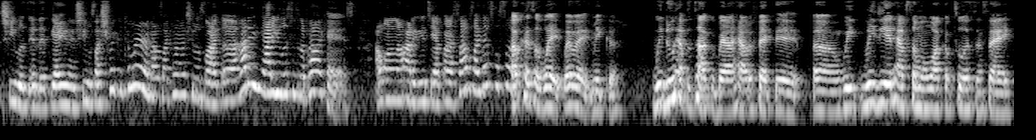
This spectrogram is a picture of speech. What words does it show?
she was in the game and she was like, "Shrinker, come here," and I was like, "Huh?" She was like, uh, "How do you how do you listen to the podcast? I want to know how to get to your podcast." So I was like, "That's what's up." Okay, so wait, wait, wait, Mika. We do have to talk about how the fact that um, we we did have someone walk up to us and say,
